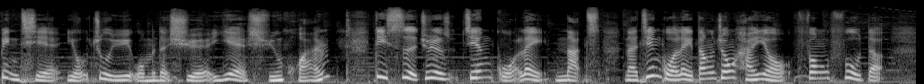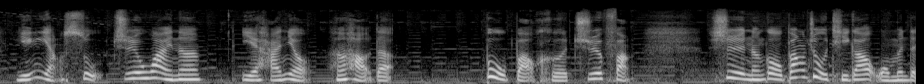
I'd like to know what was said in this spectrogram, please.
并且有助于我们的血液循环。第四就是坚果类 nuts，那坚果类当中含有丰富的营养素之外呢，也含有很好的不饱和脂肪，是能够帮助提高我们的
